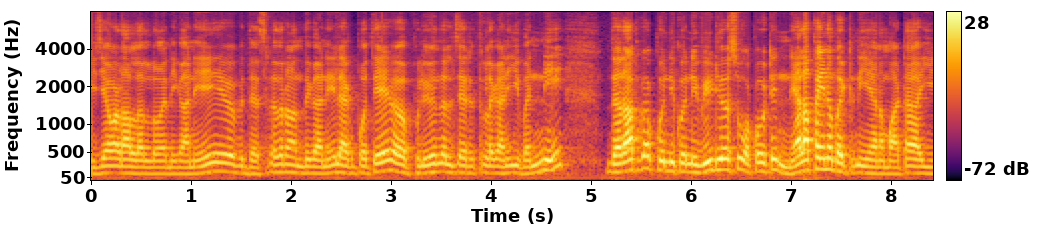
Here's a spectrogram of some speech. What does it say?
విజయవాడలలో అని కానీ దశరథం అందు కానీ లేకపోతే పులివెందుల చరిత్రలు కానీ ఇవన్నీ దాదాపుగా కొన్ని కొన్ని వీడియోస్ ఒక్కొక్కటి నెలపైన పట్టినాయి అనమాట ఈ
